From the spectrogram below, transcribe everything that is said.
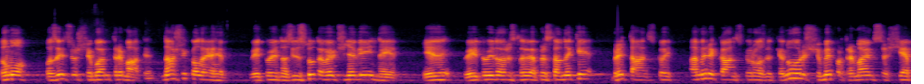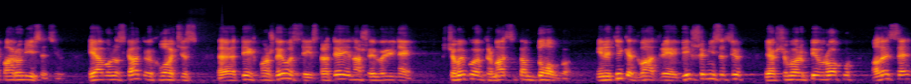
Тому позицію ще будемо тримати. Наші колеги відповідно з інституту вивчення війни і відповідно представники британської, американської розвідки. Ну говорять, що ми протримаємося ще пару місяців. Я можу сказати, виходячи з е, тих можливостей і стратегії нашої війни, що ми будемо триматися там довго, і не тільки два-три а більше місяців, якщо ми півроку. Але це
